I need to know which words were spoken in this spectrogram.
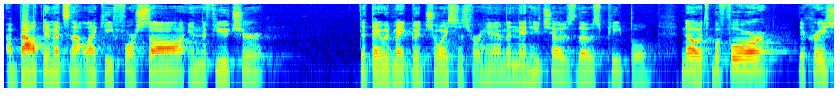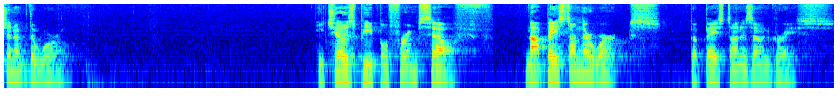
about them, it's not like he foresaw in the future that they would make good choices for him and then he chose those people. No, it's before the creation of the world. He chose people for himself, not based on their works, but based on his own grace.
